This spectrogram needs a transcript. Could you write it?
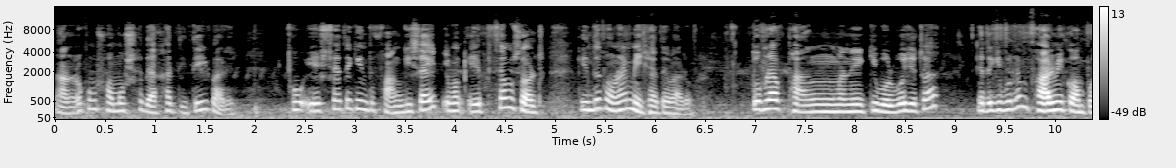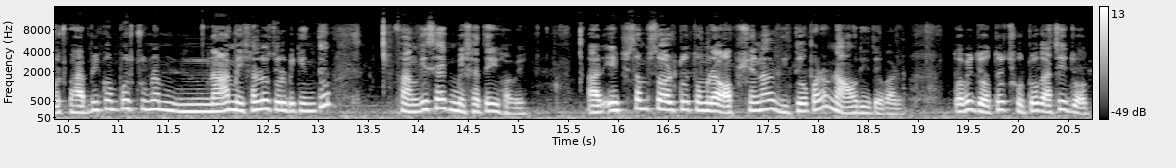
নানা রকম সমস্যা দেখা দিতেই পারে। তো এর সাথে কিন্তু ফাঙ্গিসাইড এবং এপসাম সল্ট কিন্তু তোমরা মেশাতে পারো। তোমরা ফাং মানে কি বলব যেটা? এটা কি বললাম ফার্মি কম্পোস্ট। ফার্মি কম্পোস্ট তোমরা না মেশালেও চলবে, কিন্তু ফাঙ্গিসাইড মেশাতেই হবে। আর এপসাম সল্টও তোমরা অপশনাল দিতেও পারো, নাও দিতে পারো। তবে যত ছোট গাছে যত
